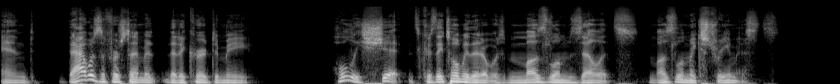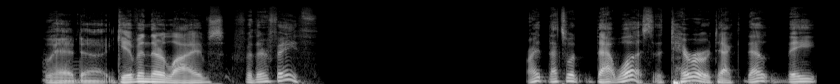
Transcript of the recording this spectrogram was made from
And that was the first time it, that occurred to me holy shit it's because they told me that it was muslim zealots muslim extremists who had uh, given their lives for their faith right? That's what that was the terror attack. That they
